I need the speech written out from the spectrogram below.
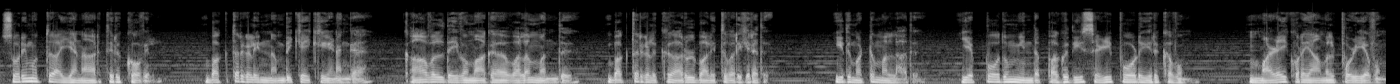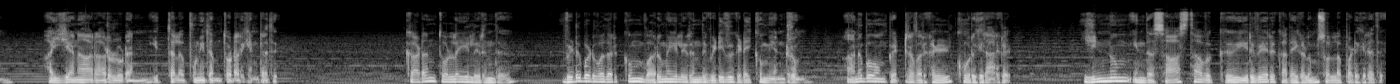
சொரிமுத்து ஐயனார் திருக்கோவில். பக்தர்களின் நம்பிக்கைக்கு இணங்க காவல் தெய்வமாக வலம் வந்து பக்தர்களுக்கு அருள்பாலித்து வருகிறது. இது மட்டுமல்லாது எப்போதும் இந்த பகுதி செழிப்போடு இருக்கவும் மழை குறையாமல் பொழியவும் ஐயனார் அருளுடன் இத்தல புனிதம் தொடர்கின்றது. கடன் தொல்லையிலிருந்து விடுபடுவதற்கும் வறுமையிலிருந்து விடிவு கிடைக்கும் என்றும் அனுபவம் பெற்றவர்கள் கூறுகிறார்கள். இன்னும் இந்த சாஸ்தாவுக்கு இருவேறு கதைகளும் சொல்லப்படுகிறது.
